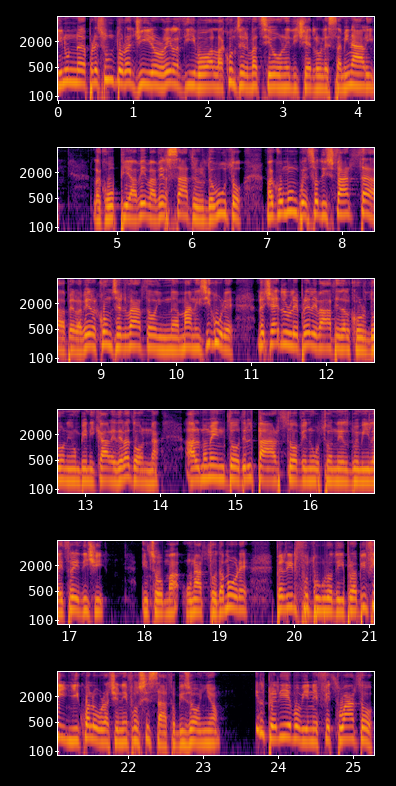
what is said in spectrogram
in un presunto raggiro relativo alla conservazione di cellule staminali. La coppia aveva versato il dovuto, ma comunque soddisfatta per aver conservato in mani sicure le cellule prelevate dal cordone ombelicale della donna al momento del parto avvenuto nel 2013. Insomma, un atto d'amore per il futuro dei propri figli qualora ce ne fosse stato bisogno. Il prelievo viene effettuato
